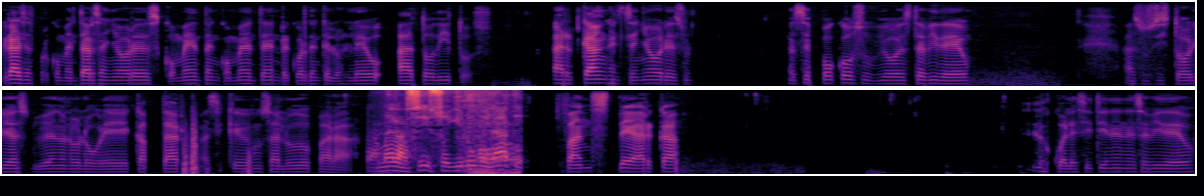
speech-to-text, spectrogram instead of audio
Gracias por comentar señores. Comenten, comenten. Recuerden que los leo a toditos. Arcángel señores. Hace poco subió este video a sus historias. Yo ya no lo logré captar. Así que un saludo para Dámela así, soy Illuminati. fans de Arca, los cuales sí tienen ese video.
